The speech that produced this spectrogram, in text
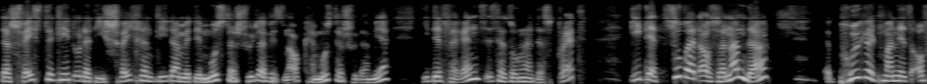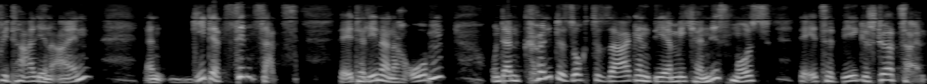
das schwächste Glied oder die schwächeren Glieder mit dem Musterschüler. Wir sind auch kein Musterschüler mehr. Die Differenz ist der sogenannte Spread. Geht der zu weit auseinander, prügelt man jetzt auf Italien ein, dann geht der Zinssatz der Italiener nach oben und dann könnte sozusagen der Mechanismus der EZB gestört sein.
